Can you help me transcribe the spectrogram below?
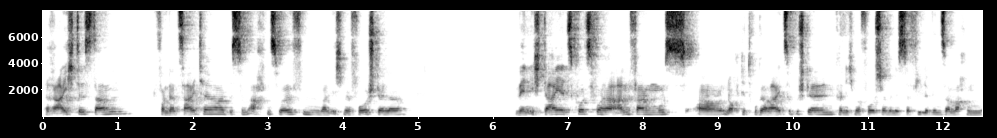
reicht es dann von der Zeit her bis zum 8.12., weil ich mir vorstelle, wenn ich da jetzt kurz vorher anfangen muss, äh, noch die Druckerei zu bestellen, könnte ich mir vorstellen, wenn es da viele Winzer machen,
